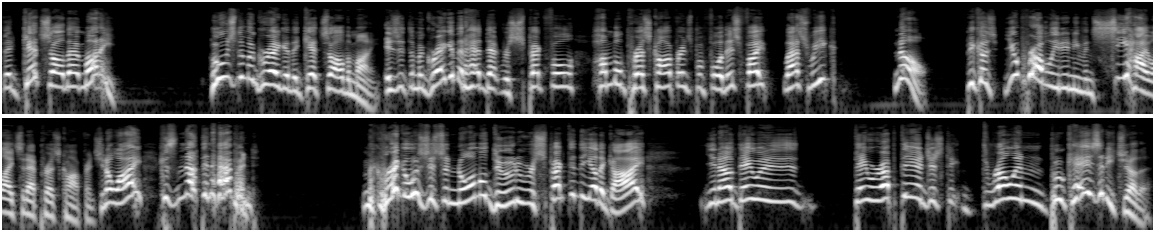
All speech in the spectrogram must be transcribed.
that gets all that money. Who's the McGregor that gets all the money? Is it the McGregor that had that respectful, humble press conference before this fight last week? No, because you probably didn't even see highlights of that press conference. You know why? Because nothing happened. McGregor was just a normal dude who respected the other guy. You know, they were they were up there just throwing bouquets at each other.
